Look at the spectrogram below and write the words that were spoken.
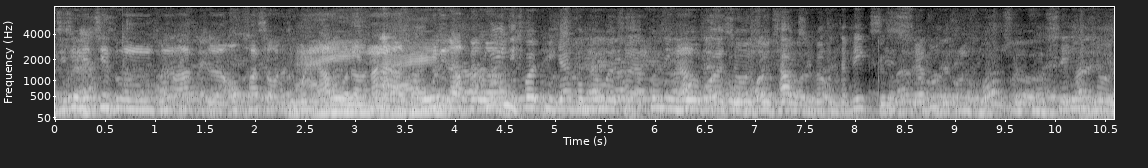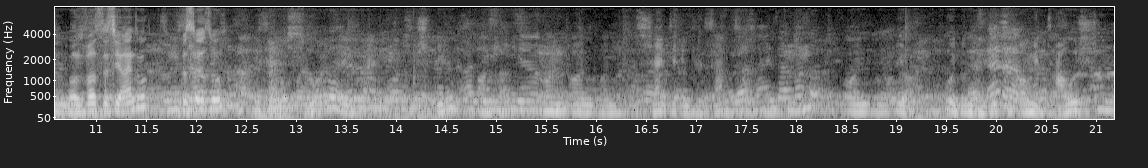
Sie sind jetzt hier so, ein, so eine Art äh, Aufpasser oder Sie holen ihn ab oder nein, nein, also holen ihn ab oder Nein, ich wollte mich einfach nur mal so erkundigen, wo, wo er so, so tagsüber unterwegs ist. sehr gut. Und, Und, und so. Und Und was ist Ihr Eindruck bisher so? ist ja super, die spielen alle hier und, und, und es scheint ja interessant zu sein. Und ja, gut, und dann gibt es ja auch mit Tauschen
